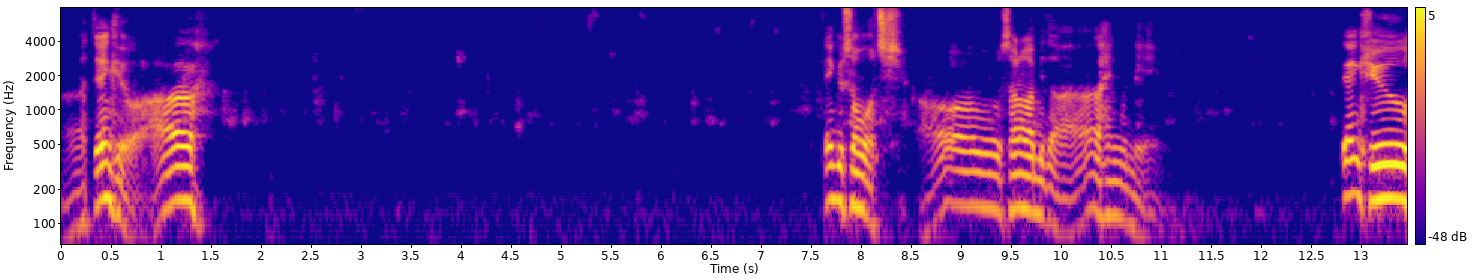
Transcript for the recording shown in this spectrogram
아, 땡큐. 아. 땡큐 much. 아우, 사랑합니다. 행군님. 땡큐.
